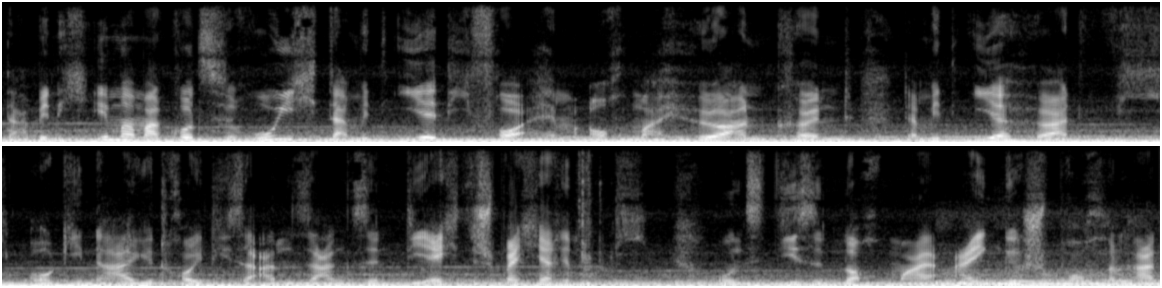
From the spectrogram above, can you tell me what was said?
Da bin ich immer mal kurz ruhig, damit ihr die vor allem auch mal hören könnt, damit ihr hört, wie originalgetreu diese Ansagen sind. Die echte Sprecherin, die uns diese nochmal eingesprochen hat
